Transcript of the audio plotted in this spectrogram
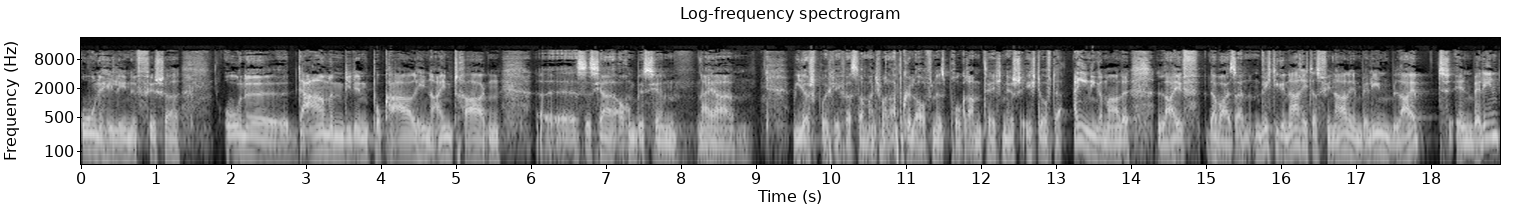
ohne Helene Fischer ohne Damen, die den Pokal hineintragen. Es ist ja auch ein bisschen, naja, widersprüchlich, was da manchmal abgelaufen ist, programmtechnisch. Ich durfte einige Male live dabei sein. Wichtige Nachricht, das Finale in Berlin bleibt in Berlin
